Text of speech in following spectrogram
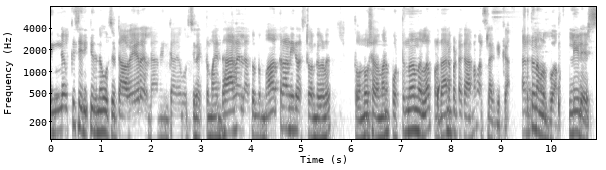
നിങ്ങൾക്ക് ശരിക്കും ഇതിനെ കുറിച്ചിട്ട് അവെയർ അല്ല. നിങ്ങൾക്ക് അതിനെ കുറിച്ച് വ്യക്തമായ ധാരണ ഇല്ലാത്തതുകൊണ്ട് മാത്രമാണ് ഈ റെസ്റ്റോറന്റുകൾ തൊണ്ണൂറ് ശതമാനം പൊട്ടുന്നതെന്നുള്ള പ്രധാനപ്പെട്ട കാരണം മനസ്സിലാക്കി മനസ്സിലാക്കിക്കുക അടുത്ത് നമ്മൾ പോവാം. ലീഡേഴ്സ്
